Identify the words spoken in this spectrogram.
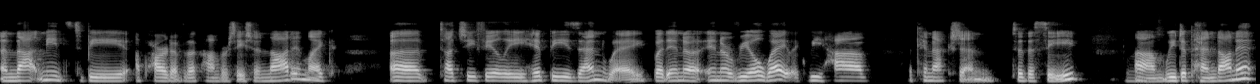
and that needs to be a part of the conversation not in like a touchy feely hippie zen way but in a in a real way. Like we have a connection to the sea. Right. um, we depend on it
